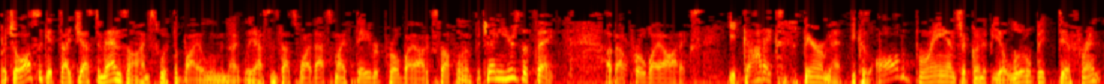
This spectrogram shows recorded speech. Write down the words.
but you'll also get digestive enzymes with the Biolumin Nightly Essence. That's why that's my favorite probiotic supplement. But Jenny, here's the thing about probiotics. You got to experiment because all the brands are going to be a little bit different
